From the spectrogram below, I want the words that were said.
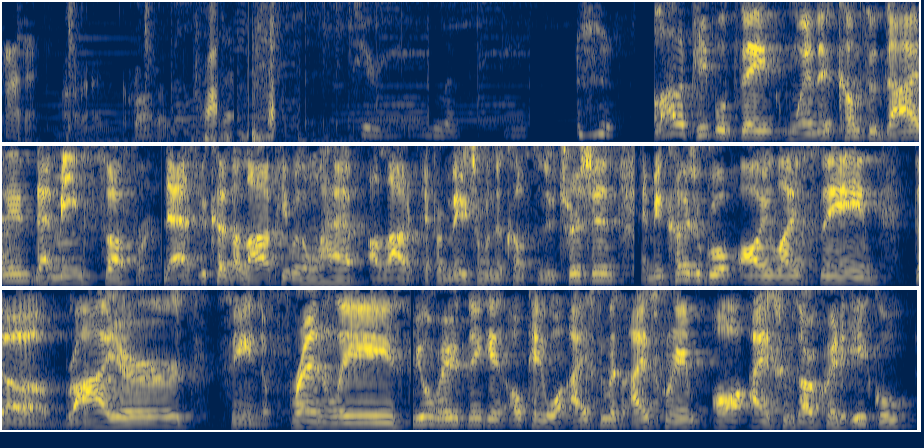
Product. product, Product. Period. You love to see. A lot of people think when it comes to dieting, that means suffering. That's because a lot of people don't have a lot of information when it comes to nutrition. And because you grew up all your life seeing the Breyers, seeing the Friendlies, you're over here thinking, okay, well, ice cream is ice cream. All ice creams are created equal.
